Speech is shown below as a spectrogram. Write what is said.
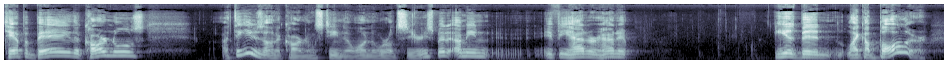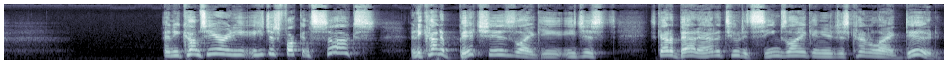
Tampa Bay, the Cardinals. I think he was on a Cardinals team that won the World Series. But I mean, if he had or had it, he has been like a baller. And he comes here and he, he just fucking sucks. And he kind of bitches. Like he, he just, he's got a bad attitude, it seems like. And you're just kind of like, dude,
